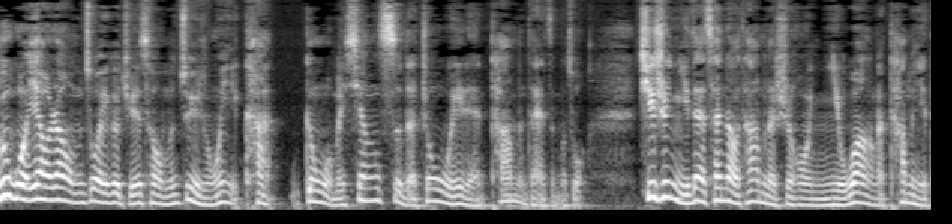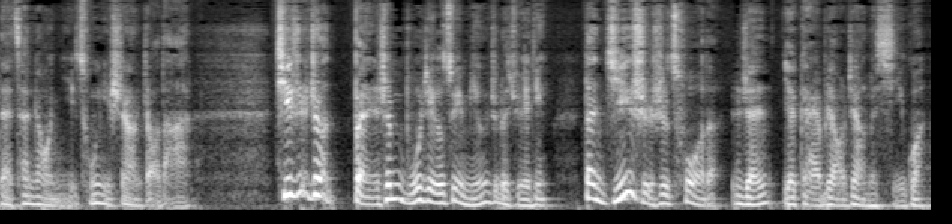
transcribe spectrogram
如果要让我们做一个决策，我们最容易看跟我们相似的周围人他们在怎么做。其实你在参照他们的时候，你忘了他们也在参照你，从你身上找答案。其实这本身不是一个最明智的决定，但即使是错的，人也改不了这样的习惯。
